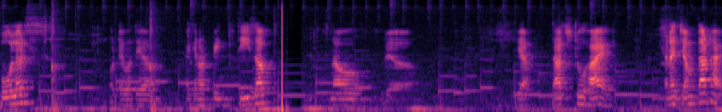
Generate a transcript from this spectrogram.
bowlers. Whatever they are. I cannot pick these up. Now, uh, yeah, that's too high. Can I jump that high?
